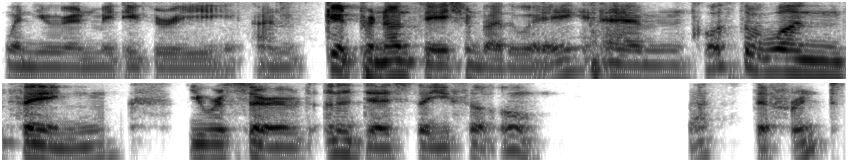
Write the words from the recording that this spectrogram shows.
when you were in Maiduguri? And good pronunciation, by the way. Um, what's the one thing you were served on a dish that you thought, oh, that's different,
